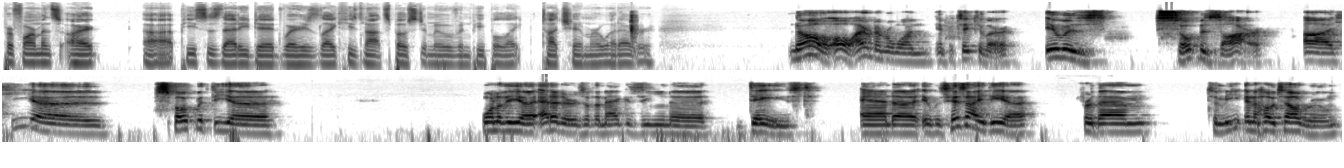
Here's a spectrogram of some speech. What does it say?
performance art uh, pieces that he did where he's like he's not supposed to move and people like touch him or whatever. No, oh, I remember one in particular. It was so bizarre. Uh, he uh, spoke with the uh, one of the uh, editors of the magazine uh, Dazed, and it was his idea for them to meet in a hotel room,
